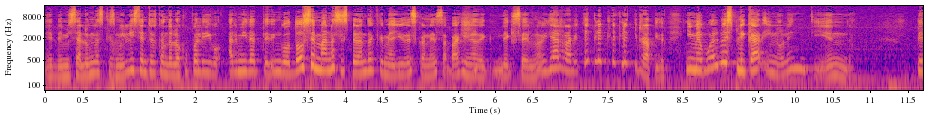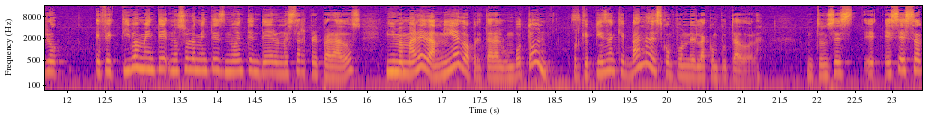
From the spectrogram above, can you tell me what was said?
eh, de mis alumnas que es muy lista, entonces cuando lo ocupo le digo, Armida, te tengo dos semanas esperando que me ayudes con esa página de, Excel, ¿no? Y ya rápido, clic, clic, clic, rápido. Y me vuelve a explicar y no le entiendo. Pero efectivamente, no solamente es no entender o no estar preparados, mi mamá le da miedo apretar algún botón porque piensan que van a descomponer la computadora. Entonces, e, es eso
